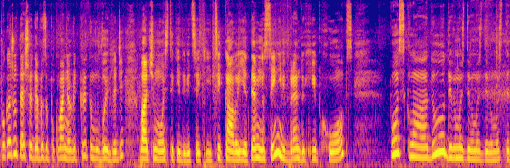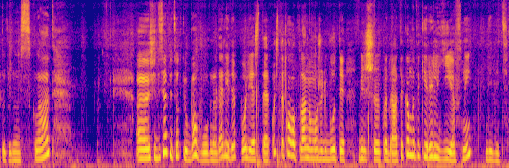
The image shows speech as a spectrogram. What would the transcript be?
Покажу те, що йде без упакування у відкритому вигляді. Бачимо ось такі, дивіться, який цікавий є темно-синій від бренду Hip Hops. По складу дивимось, дивимось, дивимось. Де тут у нас склад? Е, 60% бавовна, далі йде поліестер. Ось такого плану можуть бути більш квадратиками, такий рельєфний. Дивіться.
